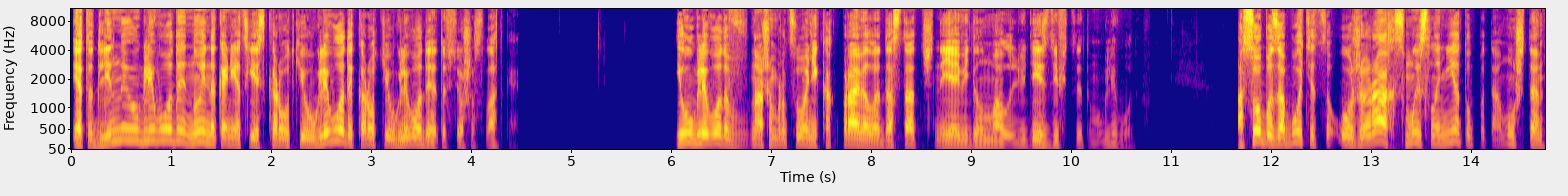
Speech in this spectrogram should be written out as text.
это длинные углеводы. Ну и, наконец, есть короткие углеводы. Короткие углеводы – это все, что сладкое. И углеводов в нашем рационе, как правило, достаточно. Я видел мало людей с дефицитом углеводов. Особо заботиться о жирах смысла нету, потому что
